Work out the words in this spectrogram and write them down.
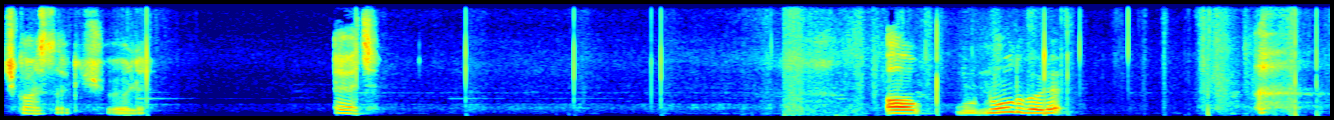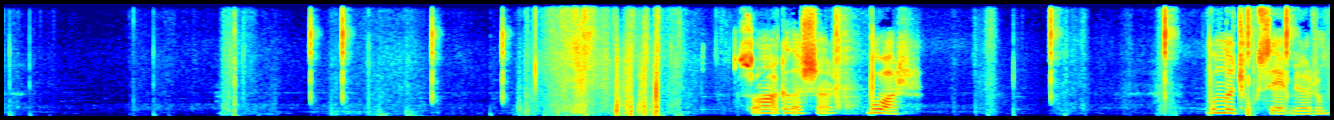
çıkarsak şöyle. Evet. Aa, bu ne oldu böyle? Sonra arkadaşlar bu var. Bunu da çok sevmiyorum.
